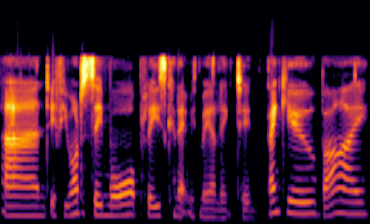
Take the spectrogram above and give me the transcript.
and if you want to see more please connect with me on LinkedIn. Thank you. Bye.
